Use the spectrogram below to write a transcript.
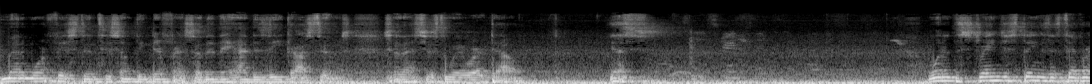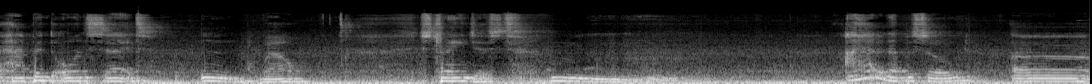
metamorphosed into something different. So then they had the Z costumes. So that's just the way it worked out. Yes. One of the strangest things that's ever happened on set. Mm, well, strangest. Hmm. I had an episode. Uh,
